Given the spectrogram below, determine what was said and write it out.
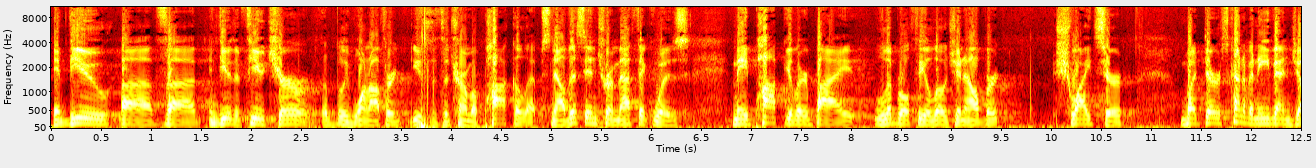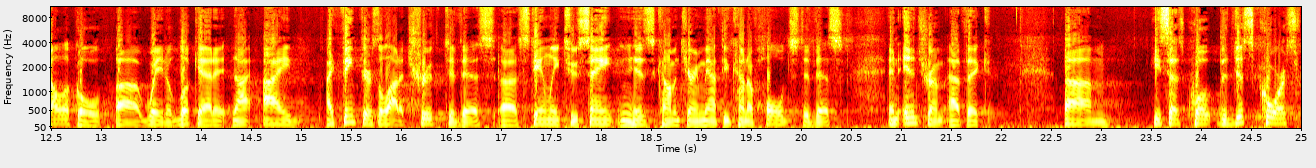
in view of uh, in view of the future, or I believe one author uses the term apocalypse. Now, this interim ethic was made popular by liberal theologian Albert Schweitzer, but there's kind of an evangelical uh, way to look at it, and I, I, I think there's a lot of truth to this. Uh, Stanley Toussaint, in his commentary, on Matthew kind of holds to this an interim ethic. Um, he says, quote, the discourse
